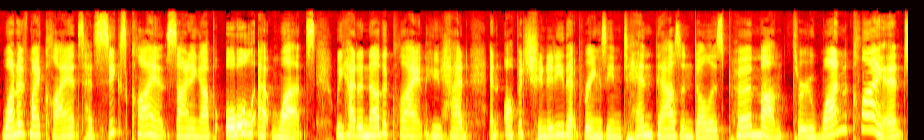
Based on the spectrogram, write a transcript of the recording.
One of my clients had six clients signing up all at once. We had another client who had an opportunity that brings in $10,000 per month through one client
